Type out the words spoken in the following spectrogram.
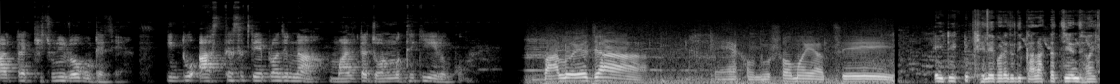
মালটার খিচুনি রোগ উঠেছে। কিন্তু আস্তে আস্তে টের পেলাম যে না মালটা জন্ম থেকেই এরকম। ভালো হয়ে যা। এখনও সময় আছে। এইটা একটু খেলে পরে যদি কালারটা চেঞ্জ হয়।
